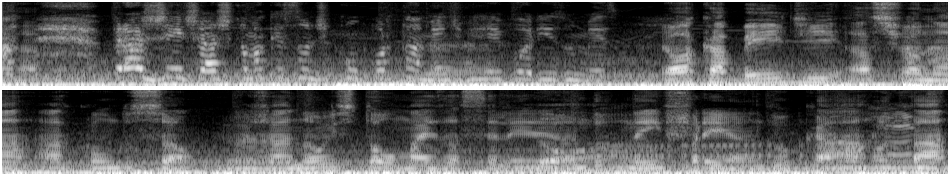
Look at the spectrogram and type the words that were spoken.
Pra gente, eu acho que é uma questão de comportamento, de behaviorismo mesmo. Eu acabei de acionar a condução. Eu já não estou mais acelerando, Nossa. nem freando o carro, Hands tá?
